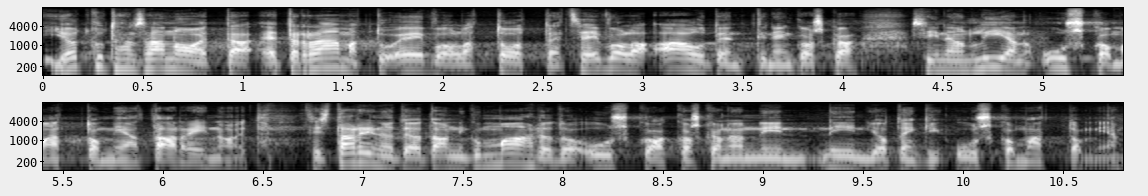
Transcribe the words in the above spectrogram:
Jotkuthan sanoo, että, että raamattu ei voi olla totta, että se ei voi olla autenttinen, koska siinä on liian uskomattomia tarinoita. Siis tarinoita, joita on niin kuin mahdoton uskoa, koska ne on niin, niin jotenkin uskomattomia.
